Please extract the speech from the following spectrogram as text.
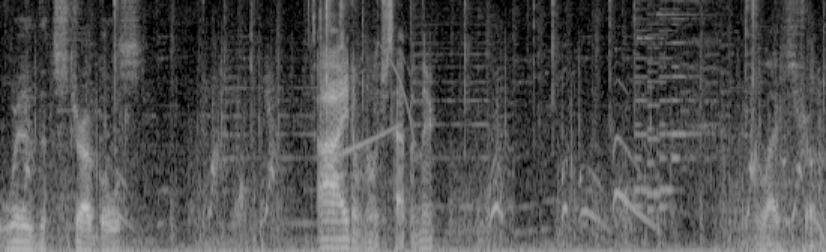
with struggles. I don't know what just happened there. Life struggles.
